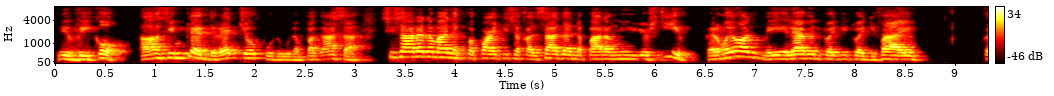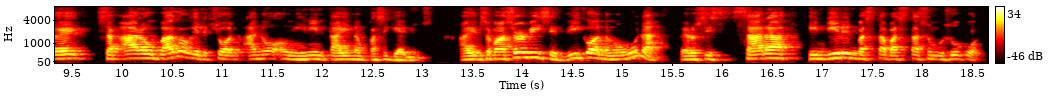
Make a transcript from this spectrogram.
ni Vico. Ah, simple, diretso, puno ng pag-asa. Si Sara naman nagpa-party sa kalsada na parang New Year's Eve. Pero ngayon, May 11, 2025, okay, isang araw bago ang eleksyon, ano ang hinintay ng Pasigenyos? Ayon sa mga survey, si Vico ang nangunguna, pero si Sara hindi rin basta-basta sumusuko.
